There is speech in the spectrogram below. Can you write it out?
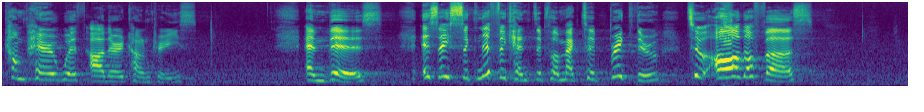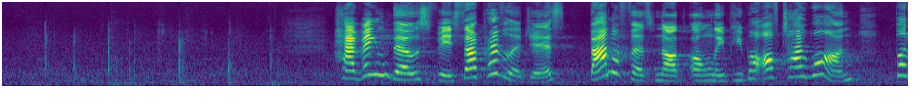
compared with other countries. And this is a significant diplomatic breakthrough to all of us. Having those visa privileges benefits not only people of Taiwan, but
